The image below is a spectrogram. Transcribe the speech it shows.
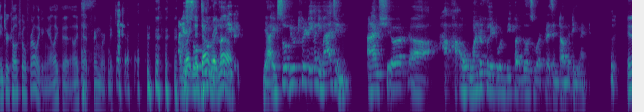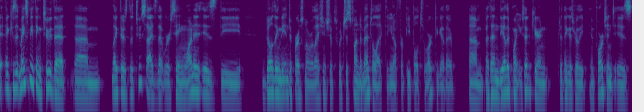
Intercultural frolicking. I like that. I like that framework. actually. And Writing so it down right now. even- yeah, it's so beautiful to even imagine, and I'm sure uh, how, wonderful it would be for those who are present on that event. because it makes me think too that um like there's the two sides that we're seeing. One is the building the interpersonal relationships which is fundamental at the, you know for people to work together. Um but then the other point you said kiran which i think is really important is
